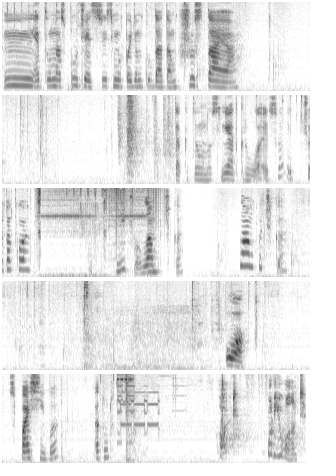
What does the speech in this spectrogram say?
Это у нас получается, если мы пойдем туда, там шестая. Так, это у нас не открывается. Это что такое? Ничего, лампочка. Лампочка. О! Спасибо. А тут? What? What do you want?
